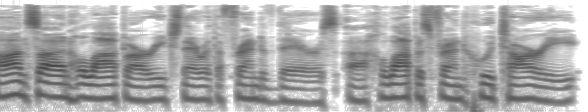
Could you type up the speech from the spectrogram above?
Ansa and Holappa are each there with a friend of theirs. Uh, Holappa's friend Huotari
